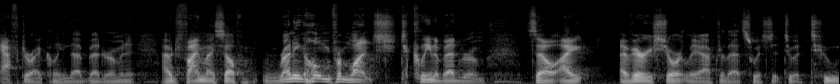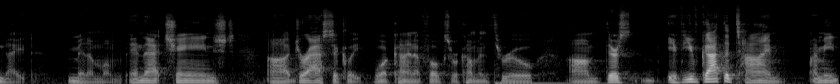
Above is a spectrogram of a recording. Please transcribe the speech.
after I cleaned that bedroom, and it, I would find myself running home from lunch to clean a bedroom. So I I very shortly after that switched it to a two night minimum, and that changed uh, drastically what kind of folks were coming through. Um, there's if you've got the time, I mean,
